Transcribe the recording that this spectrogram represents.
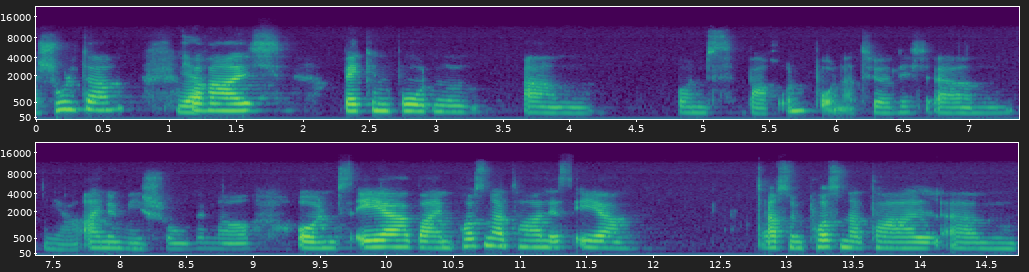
Schulterbereich, ja. Beckenboden ähm, und Bauch und Po natürlich. Ähm, ja, eine Mischung, genau. Und eher beim Postnatal ist eher aus dem Postnatal ähm,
